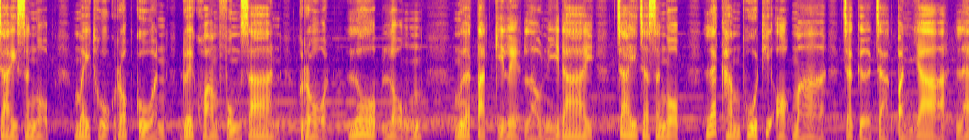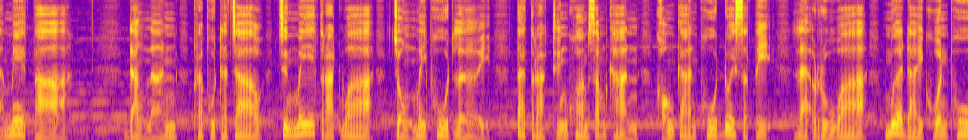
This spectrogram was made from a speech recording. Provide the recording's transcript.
ใจสงบ ไม่ถูกรบกวนด้วยความฟุ้งซ่าน โกรธ โลภหลง เมื่อตัดกิเลสเหล่านี้ได้ ใจจะสงบและคำพูดที่ออกมาจะเกิดจากปัญญาและเมตตา ดังนั้นพระพุทธเจ้าจึงไม่ได้ตรัสว่าจงไม่พูดเลย แต่ตรัสถึงความสำคัญของการพูดด้วยสติ และรู้ว่าเมื่อใดควรพู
